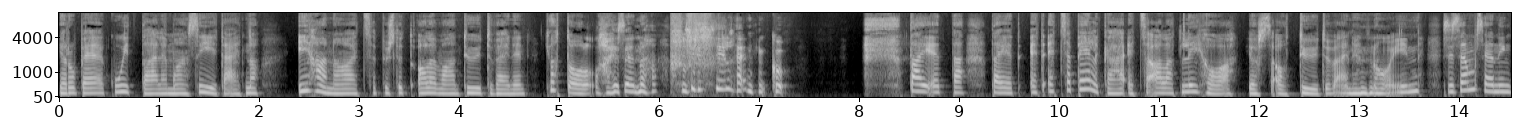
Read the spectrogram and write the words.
ja rupeaa kuittailemaan siitä, että no ihanaa, että sä pystyt olemaan tyytyväinen jo tollaisena. Silleen niin kuin tai että tai et, et, et sä pelkää, että sä alat lihoa, jos sä oot tyytyväinen noin. Siis semmoisia niin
